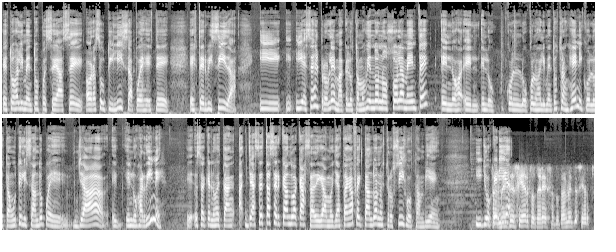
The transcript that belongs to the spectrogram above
estos alimentos, pues se hace, ahora se utiliza pues este, este herbicida. Y, y, ese es el problema, que lo estamos viendo no solamente en los, en, los, con, con los alimentos transgénicos, lo están utilizando pues ya en los jardines. Eh, o sea que nos están, ya se está acercando a casa, digamos, ya están afectando a nuestros hijos también. Y yo totalmente cierto, Teresa, totalmente cierto.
